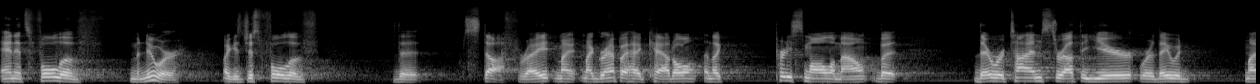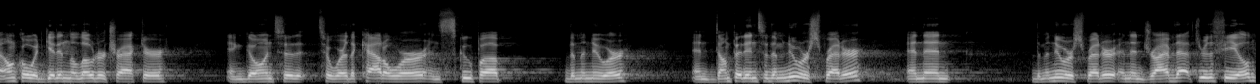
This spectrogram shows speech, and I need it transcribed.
and it's full of manure. Like, it's just full of the stuff, right? My, my grandpa had cattle, and like, pretty small amount, but there were times throughout the year where they would, my uncle would get in the loader tractor and go into to where the cattle were and scoop up the manure and dump it into the manure spreader and then the manure spreader and then drive that through the field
